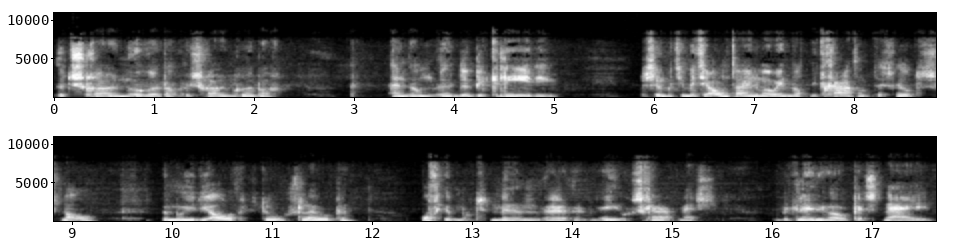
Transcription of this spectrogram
het schuimrubber, het schuimrubber en dan uh, de bekleding. Dus dan moet je met je hand helemaal in, wat niet gaat, want het is veel te smal. Dan moet je die halve stoel slopen. Of je moet met een, uh, een heel scherp mes de bekleding open snijden.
